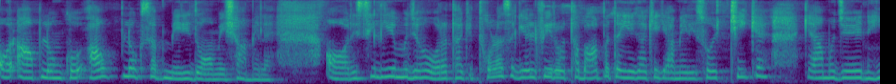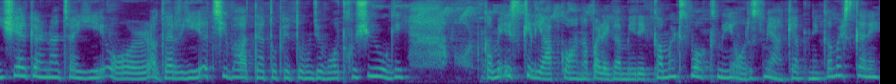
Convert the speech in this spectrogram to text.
और आप लोगों को, आप लोग सब मेरी दुआ में शामिल हैं। और इसीलिए मुझे हो रहा था कि थोड़ा सा गिल्ट फील हो था। आप बताइएगा कि क्या मेरी सोच ठीक है? क्या मुझे नहीं शेयर करना चाहिए? और अगर ये अच्छी बात है तो फिर तो मुझे बहुत खुशी होगी। और कमें, इसके लिए आपको आना पड़ेगा मेरे कमेंट्स बॉक्स में और उसमें आके अपने कमेंट्स करें,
